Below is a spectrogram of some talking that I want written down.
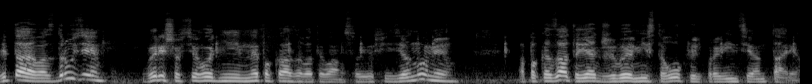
Вітаю вас, друзі! Вирішив сьогодні не показувати вам свою фізіономію, а показати, як живе місто Оквіль провінції Онтаріо.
